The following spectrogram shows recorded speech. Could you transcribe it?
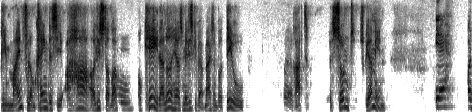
blive mindful omkring det, sige, aha, og lige stoppe op, mm. okay, der er noget her, som jeg lige skal være opmærksom på, det er jo øh, ret sundt, skulle jeg mene. Ja, og,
